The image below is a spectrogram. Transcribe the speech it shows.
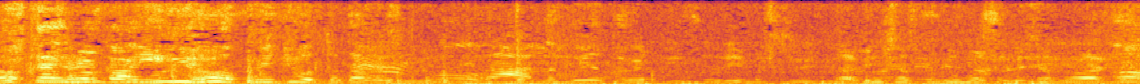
Пускай рука ну, их игрок придет, тогда возьмет. Нахуя торопиться? Время, что идет. А він зараз подумав, що не забрати. Ну,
